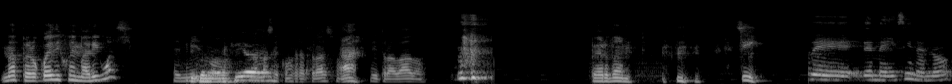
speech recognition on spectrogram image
No, pero ¿cuál dijo de marihuas? El mismo, Iconografía. nada más que con retraso Ah. y trabado. Perdón. sí, de, de medicina, ¿no?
